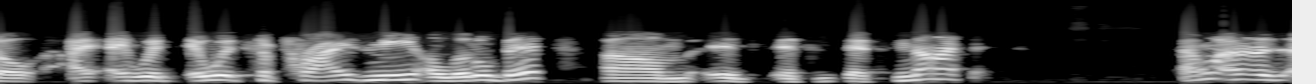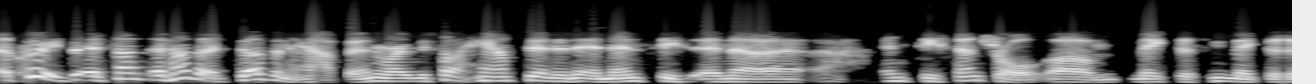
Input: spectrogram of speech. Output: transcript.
So I, it would it would surprise me a little bit. Um, it, it's it's not. I uh, clearly it's not, it's not that it doesn't happen, right? We saw Hampton and, and NC and uh, NC Central um, make this make this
